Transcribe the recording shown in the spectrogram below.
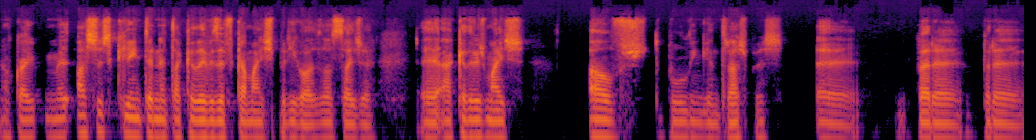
Ok, mas achas que a internet está cada vez a ficar mais perigosa? Ou seja, uh, há cada vez mais alvos de bullying, entre aspas, uh, para, para,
